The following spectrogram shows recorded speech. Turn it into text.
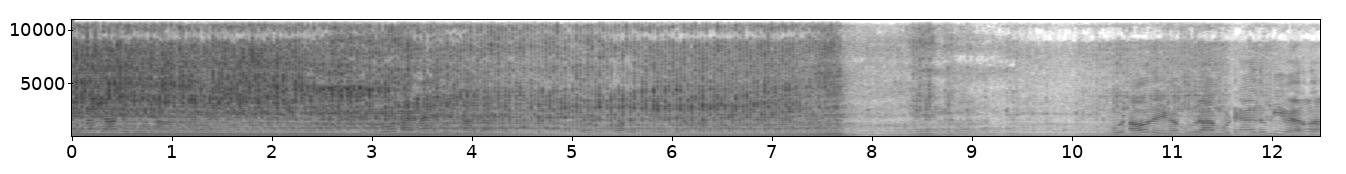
ਵੀ ਮੈਂ ਜਾ ਕੇ ਦੇਖਾਂ ਇੱਕ ਉਹ ਤਾਂ ਨਾ ਇਹ ਦੇਖਾਂ ਜਾ ਕੇ ਹੋਰ ਬਹੁਤ ਸਪੀਡ ਤੇ ਆਉਂਦਾ ਮੂ- ਆਹ ਦੇਖ ਪੂਰਾ ਮੁੱਠੀਆਂ ਤੋਂ ਕੀ ਫਿਰਦਾ।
